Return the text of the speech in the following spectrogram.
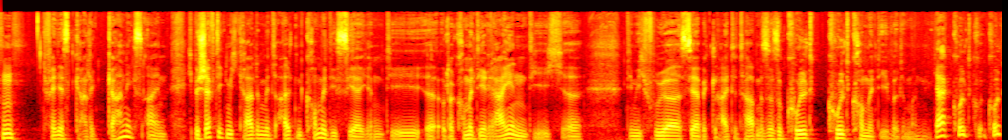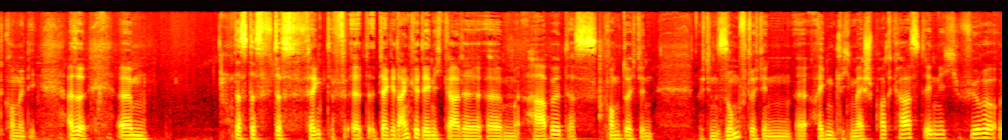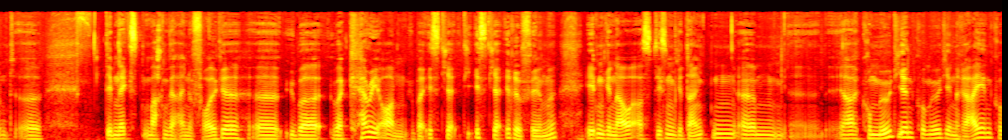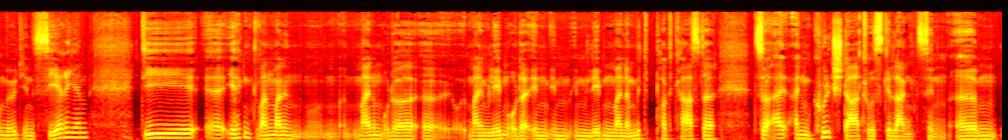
Hm fällt jetzt gerade gar nichts ein. Ich beschäftige mich gerade mit alten Comedy-Serien, die äh, oder Comedy-Reihen, die ich, äh, die mich früher sehr begleitet haben. Also so Kult, Kult-Comedy würde man. Ja, Kult, Kult-Comedy. Also ähm, das, das, das fängt, äh, der Gedanke, den ich gerade ähm, habe, das kommt durch den, durch den Sumpf, durch den äh, eigentlich Mesh-Podcast, den ich führe und äh, demnächst machen wir eine Folge äh, über, über Carry On, über ist ja, die Ist ja irre Filme. Eben genau aus diesem Gedanken, ähm, äh, ja, Komödien, Komödienreihen, Komödienserien, die äh, irgendwann mal in meinem oder äh, meinem Leben oder im, im, im Leben meiner Mitpodcaster zu einem Kultstatus gelangt sind. Ähm,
